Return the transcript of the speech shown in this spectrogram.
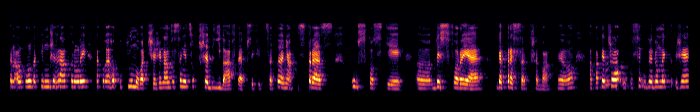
ten alkohol taky může hrát roli takového utlumovače, že nám zase něco přebývá v té psychice. To je nějaký stres, úzkosti, dysforie, deprese třeba. Jo? A pak je třeba si uvědomit, že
